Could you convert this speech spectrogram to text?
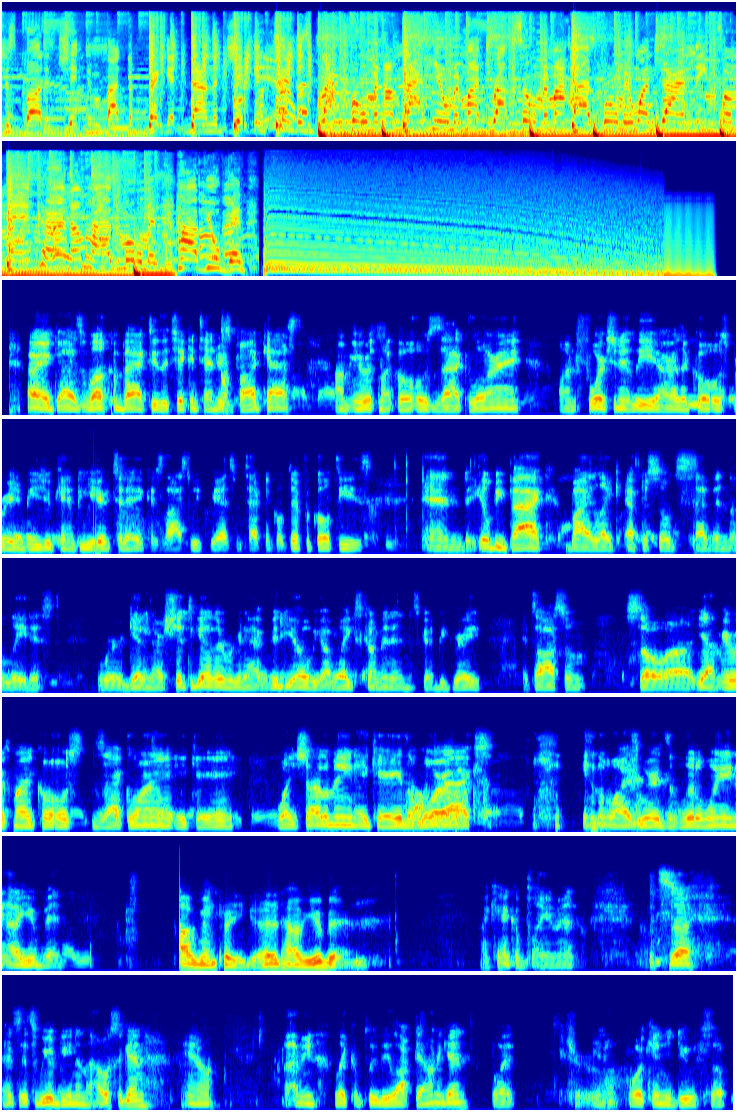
Just bought a chicken, about to break it down to chicken tenders. Block booming, I'm not human. My drop zooming, my eyes booming. One giant leap for mankind. I'm high as moving. How have you been? All right, guys, welcome back to the Chicken Tenders podcast. I'm here with my co-host Zach Lauren. Unfortunately, our other co-host Braden Bijou can't be here today because last week we had some technical difficulties, and he'll be back by like episode seven, the latest. We're getting our shit together. We're gonna have video. We got mics coming in. It's gonna be great. It's awesome. So uh, yeah, I'm here with my co-host Zach Lauren, aka White Charlemagne, aka the Lorax. In the wise words of Little Wayne, how you been? I've been pretty good. How have you been? I can't complain, man. It's uh, it's it's weird being in the house again. You know, I mean, like completely locked down again. But True. you know, what can you do? So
